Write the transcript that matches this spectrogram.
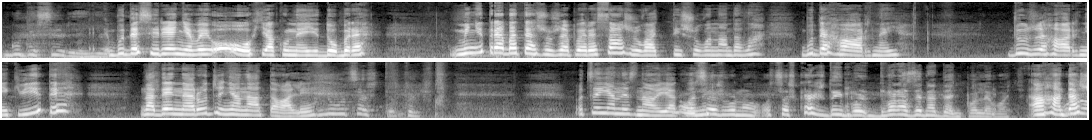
Буде сирені. буде сиренєвий. Ох, як у неї добре. Мені треба теж уже пересаджувати, ті, що вона дала. Буде гарний. Дуже гарні квіти на день народження Наталі. Ну, оце ж то- Оце я не знаю, як Ну, вони. оце ж воно, оце ж кожен два рази на день поливати. Ага, да, щоб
